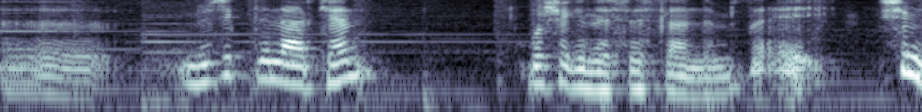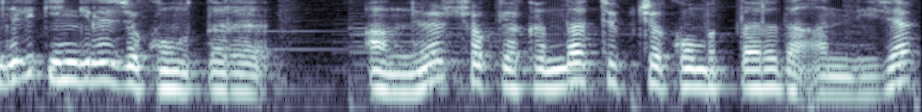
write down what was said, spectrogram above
Ee, müzik dinlerken bu şekilde seslendiğimizde e, şimdilik İngilizce komutları anlıyor. Çok yakında Türkçe komutları da anlayacak.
